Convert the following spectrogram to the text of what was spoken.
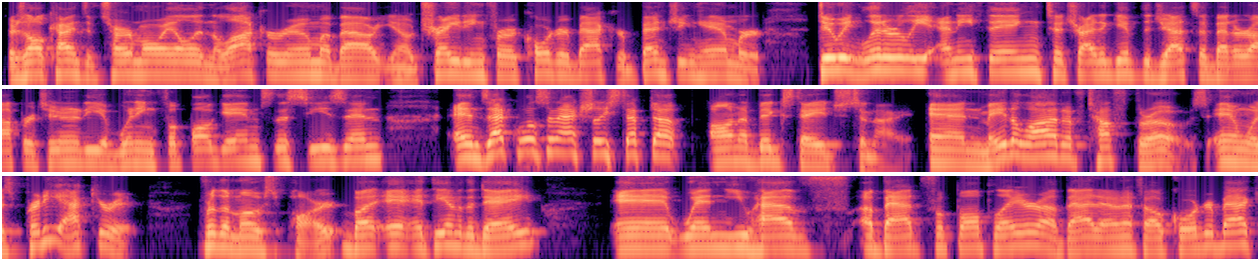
there's all kinds of turmoil in the locker room about you know trading for a quarterback or benching him or doing literally anything to try to give the jets a better opportunity of winning football games this season and Zach Wilson actually stepped up on a big stage tonight and made a lot of tough throws and was pretty accurate for the most part. But at the end of the day, and when you have a bad football player, a bad NFL quarterback,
